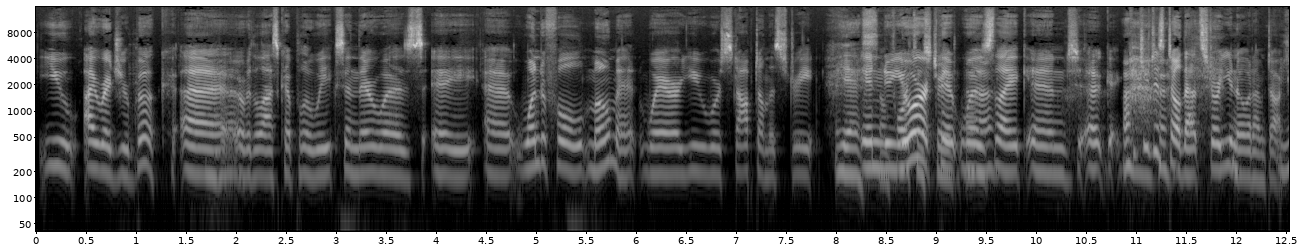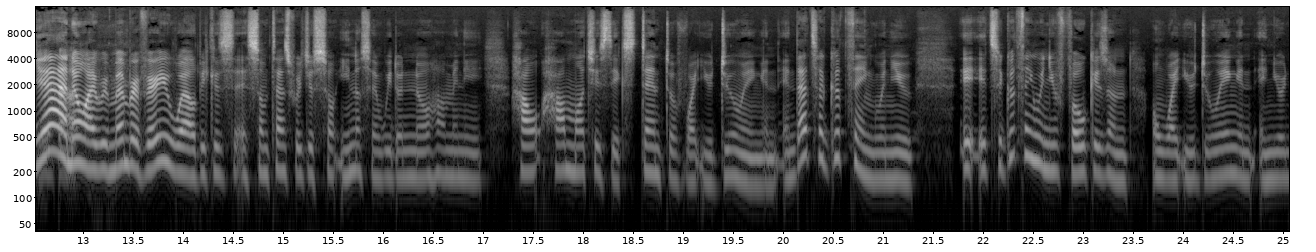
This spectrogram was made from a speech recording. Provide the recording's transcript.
You, I read your book uh, Yeah. over the last couple of weeks, and there was a, a wonderful moment where you were stopped on the street Yes, in New York. Street. That was Uh-huh. like, and uh, could you just tell that story? You know what I'm talking yeah, about. Yeah, no, I remember very well because uh, sometimes we're just so innocent. We don't know how many, how how much is the extent of what you're doing, and and that's a good thing when you. It's a good thing when you focus on on what you're doing and and you're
